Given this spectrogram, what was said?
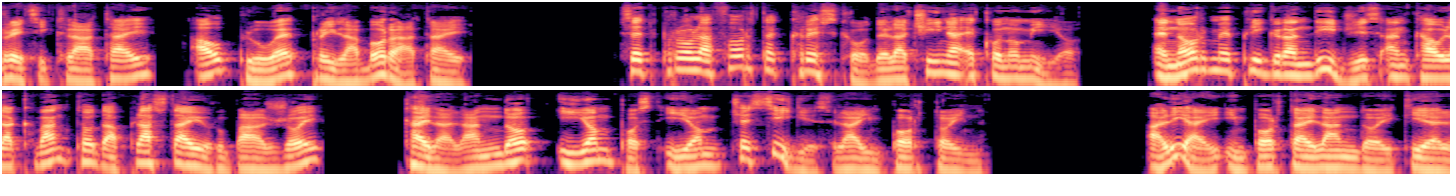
reciclatai, au plue prilaboratai. Sed pro la forta cresco de la Cina economio, enorme pli grandigis ancau la quanto da plastai rubajoi cae la lando iom post iom cesigis la importoin. Aliai importai landoi kiel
